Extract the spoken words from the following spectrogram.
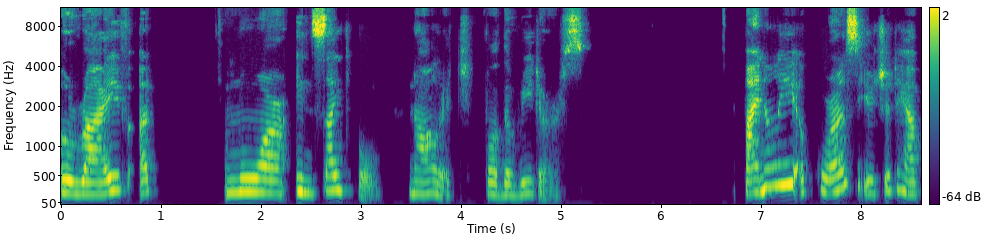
arrive at more insightful knowledge for the readers. Finally, of course, you should have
